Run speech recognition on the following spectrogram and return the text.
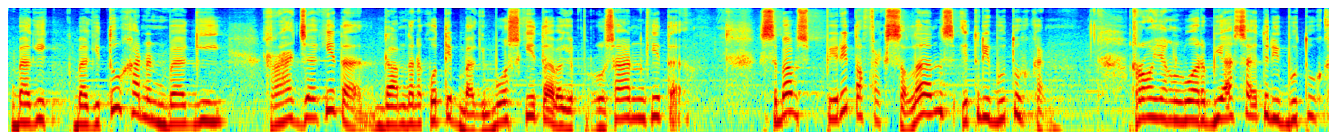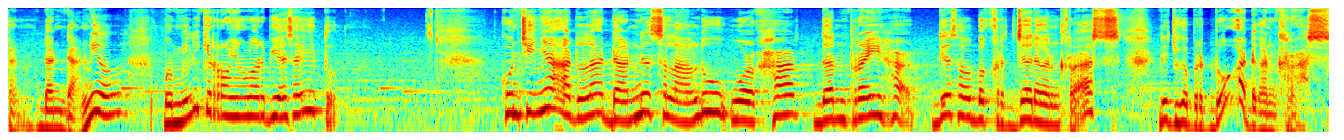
bagi bagi Tuhan dan bagi raja kita dalam tanda kutip bagi bos kita, bagi perusahaan kita. Sebab spirit of excellence itu dibutuhkan. Roh yang luar biasa itu dibutuhkan dan Daniel memiliki roh yang luar biasa itu. Kuncinya adalah Daniel selalu work hard dan pray hard. Dia selalu bekerja dengan keras, dia juga berdoa dengan keras.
